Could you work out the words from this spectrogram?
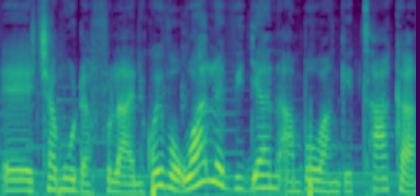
e, cha muda fulani. Kwa hivyo wale vijana ambao wangetaka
